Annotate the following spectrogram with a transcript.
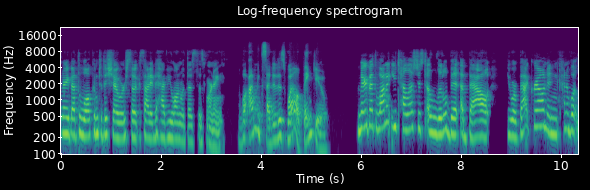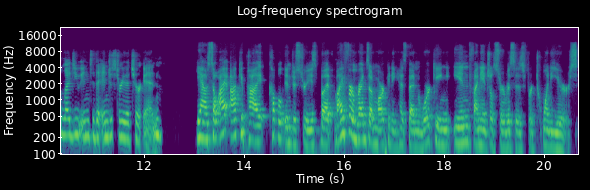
Maribeth, welcome to the show. We're so excited to have you on with us this morning. Well, I'm excited as well. Thank you. Maribeth, why don't you tell us just a little bit about your background and kind of what led you into the industry that you're in? Yeah, so I occupy a couple industries, but my firm Red Zone Marketing has been working in financial services for 20 years.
